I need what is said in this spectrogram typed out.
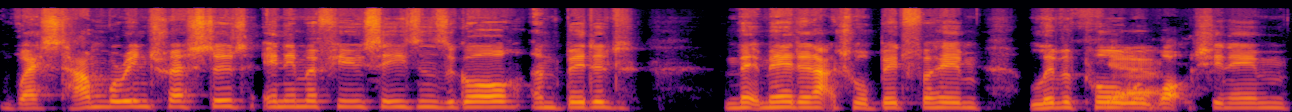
West Ham were interested in him a few seasons ago and bidded, ma- made an actual bid for him. Liverpool were watching him.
